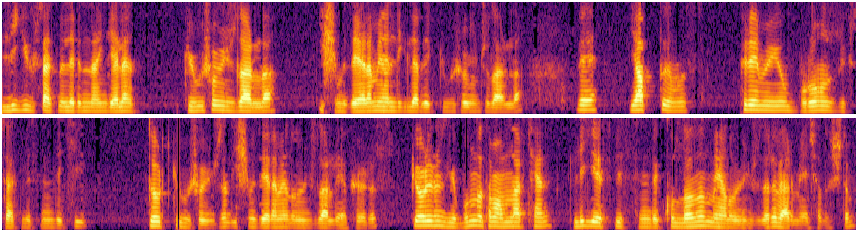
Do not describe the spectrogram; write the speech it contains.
lig yükseltmelerinden gelen gümüş oyuncularla, işimize yaramayan liglerdeki gümüş oyuncularla ve yaptığımız premium bronz yükseltmesindeki 4 gümüş oyuncudan işimize yaramayan oyuncularla yapıyoruz. Gördüğünüz gibi bunu da tamamlarken lig SBC'sinde kullanılmayan oyuncuları vermeye çalıştım.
